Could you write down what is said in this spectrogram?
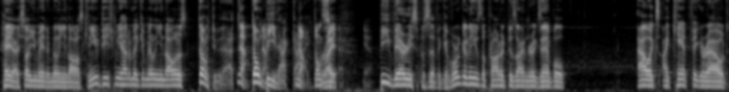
"Hey, I saw you made a million dollars. Can you teach me how to make a million dollars?" Don't do that. No, don't no. be that guy. No, don't say that. Yeah. Be very specific. If we're going to use the product designer example, Alex, I can't figure out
